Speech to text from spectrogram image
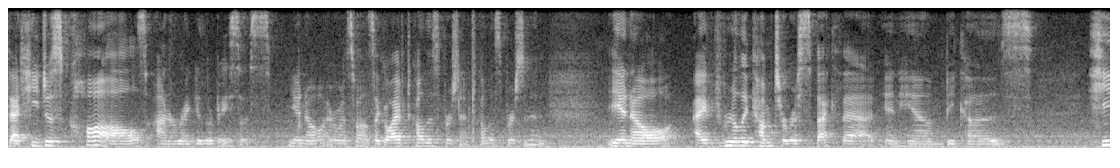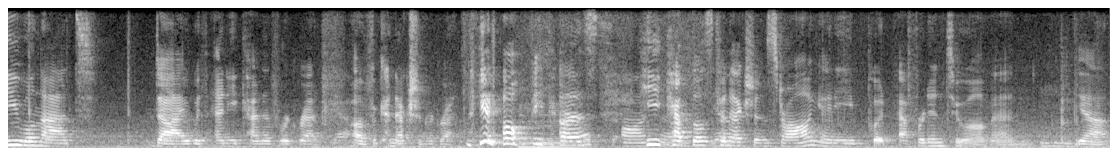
that he just calls on a regular basis. You know, every once in a while, it's like, oh, I have to call this person, I have to call this person. And, you know, I've really come to respect that in him because he will not die with any kind of regret Yeah. of a connection regret you know because That's he kept those Yeah. connections strong and he put effort into them and yeah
